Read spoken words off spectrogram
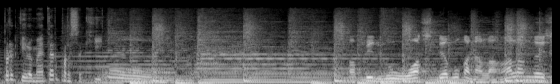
per kilometer persegi. Oh. Tapi luas dia bukan alang-alang guys.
